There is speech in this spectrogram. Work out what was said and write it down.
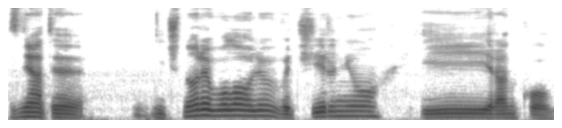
зняти нічну риболовлю, вечірню і ранкову.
